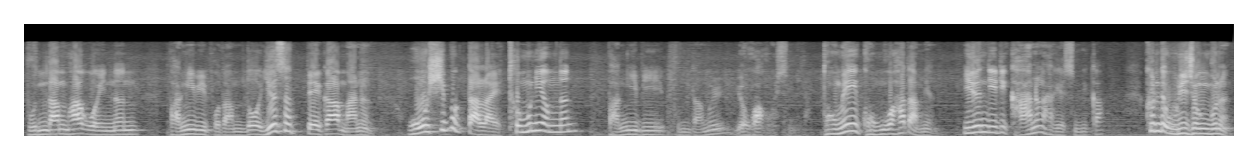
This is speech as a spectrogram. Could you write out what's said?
분담하고 있는 방위비 부담도 6배가 많은 50억 달러의 터무니없는 방위비 분담을 요구하고 있습니다. 동맹이 공고하다면 이런 일이 가능하겠습니까? 그런데 우리 정부는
